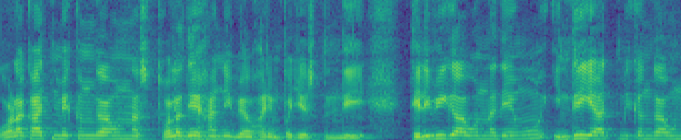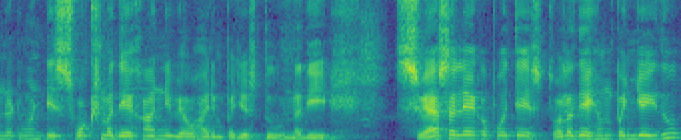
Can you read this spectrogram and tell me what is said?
గోళకాత్మికంగా ఉన్న స్థూలదేహాన్ని వ్యవహరింపజేస్తుంది. తెలివిగా ఉన్నదేమో ఇంద్రియాత్మికంగా ఉన్నటువంటి సూక్ష్మదేహాన్ని వ్యవహరింపజేస్తూ ఉన్నది. శ్వాస లేకపోతే స్థూలదేహం పనిచేయదు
